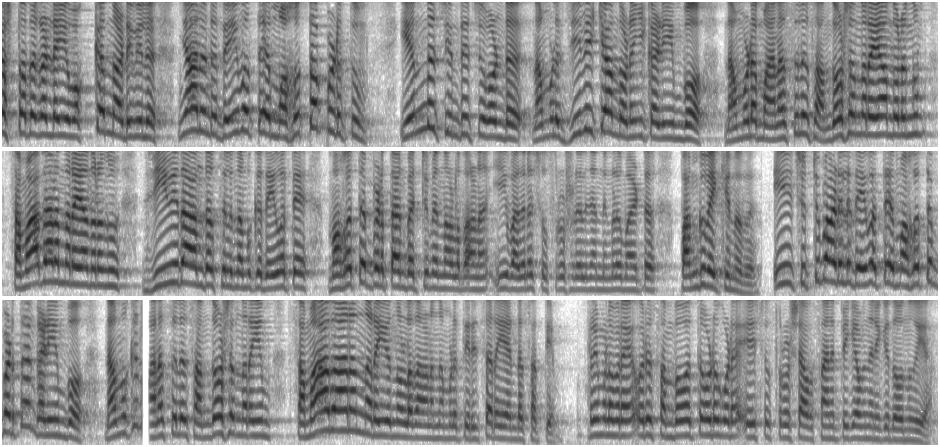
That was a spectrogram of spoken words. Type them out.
കഷ്ടതകളുടെയും ഒക്കെ നടുവിൽ ഞാൻ എന്റെ ദൈവത്തെ മഹത്വപ്പെടുത്തും എന്ന് ചിന്തിച്ചുകൊണ്ട് നമ്മൾ ജീവിക്കാൻ തുടങ്ങി കഴിയുമ്പോൾ നമ്മുടെ മനസ്സിൽ സന്തോഷം നിറയാൻ തുടങ്ങും സമാധാനം നിറയാൻ തുടങ്ങും ജീവിതാന്തസ്സിൽ നമുക്ക് ദൈവത്തെ മഹത്വപ്പെടുത്താൻ പറ്റുമെന്നുള്ളതാണ് ഈ വചന ശുശ്രൂഷയിൽ ഞാൻ നിങ്ങളുമായിട്ട് പങ്കുവെക്കുന്നത് ഈ ചുറ്റുപാടിൽ ദൈവത്തെ മഹത്വപ്പെടുത്താൻ കഴിയുമ്പോൾ നമുക്ക് മനസ്സിൽ സന്തോഷം നിറയും സമാധാനം നിറയും എന്നുള്ളതാണ് നമ്മൾ തിരിച്ചറിയേണ്ട സത്യം. പ്രിയമുള്ളവരെ ഒരു സംഭവത്തോടു കൂടെ ഈ ശുശ്രൂഷ അവസാനിപ്പിക്കാമെന്ന് എനിക്ക് തോന്നുകയാണ്.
